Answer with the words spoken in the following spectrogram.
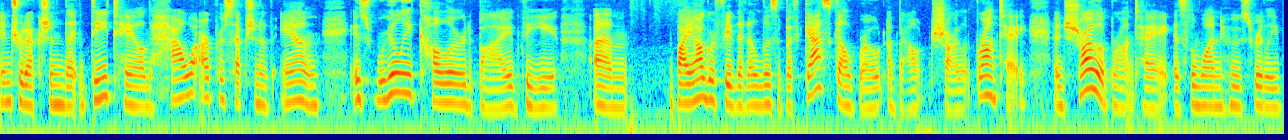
introduction that detailed how our perception of Anne is really colored by the um, biography that Elizabeth Gaskell wrote about Charlotte Bronte. And Charlotte Bronte is the one who's really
